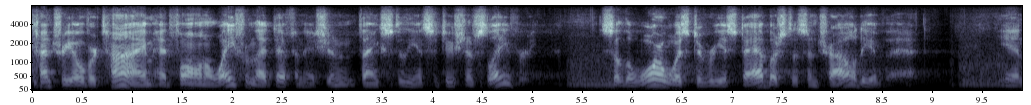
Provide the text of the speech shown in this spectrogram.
country over time had fallen away from that definition thanks to the institution of slavery. So the war was to reestablish the centrality of that in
